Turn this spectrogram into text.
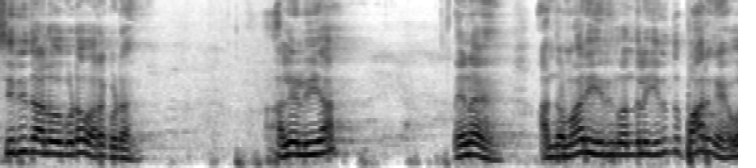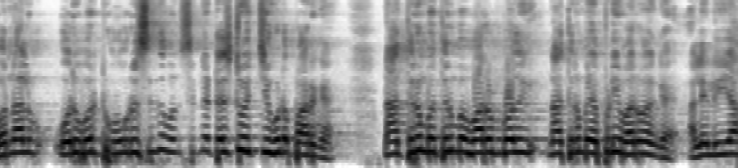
சிறிது அளவு கூட வரக்கூடாது. அல்லே லுய்யா என்ன? அந்த மாதிரி இருந்து வந்தில் இருந்து பாருங்கள் ஒரு நாள் ஒரு ஒரு ஒரு சிது ஒரு சின்ன டெஸ்ட் வச்சு கூட பாருங்கள் நான் திரும்ப திரும்ப வரும்போது நான் திரும்ப எப்படியும் வருவேங்க. அல்லே லுய்யா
